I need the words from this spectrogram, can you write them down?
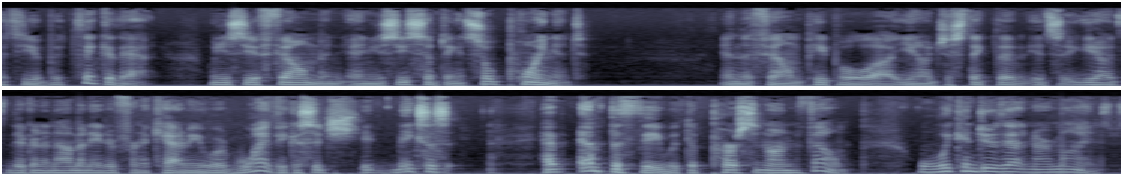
with you. But think of that. When you see a film and, and you see something, it's so poignant in the film. People, uh, you know, just think that it's, you know, they're going to nominate it for an Academy Award. Why? Because it, it makes us have empathy with the person on film. Well, we can do that in our minds.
